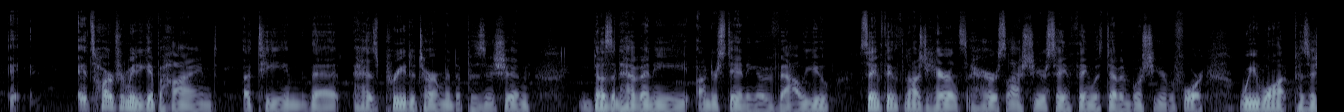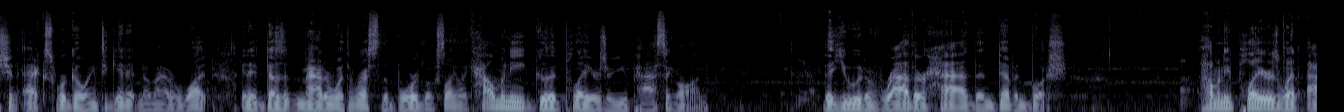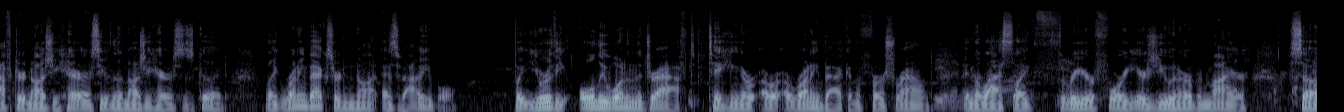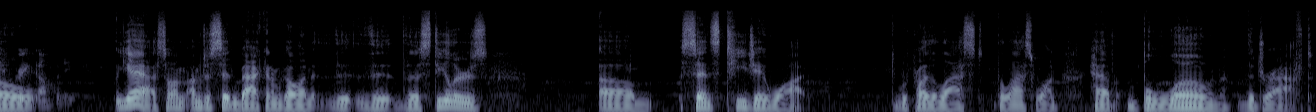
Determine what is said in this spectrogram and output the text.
it, it's hard for me to get behind a team that has predetermined a position, doesn't have any understanding of value. Same thing with Najee Harris, Harris last year. Same thing with Devin Bush the year before. We want position X. We're going to get it no matter what, and it doesn't matter what the rest of the board looks like. Like how many good players are you passing on that you would have rather had than Devin Bush? How many players went after Najee Harris, even though Najee Harris is good? Like running backs are not as valuable but you're the only one in the draft taking a, a, a running back in the first round Yeah, in the last Meyer. like three or four years. You and Urban Meyer. So Great company. yeah, so I'm, I'm just sitting back and I'm going the the the Steelers um, since T.J. Watt were probably the last the last one have blown the draft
